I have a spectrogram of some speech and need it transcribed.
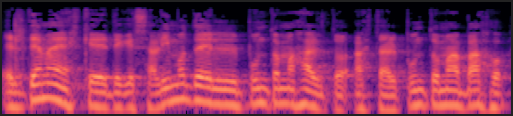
El tema es que desde que salimos del punto más alto hasta el punto más bajo,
